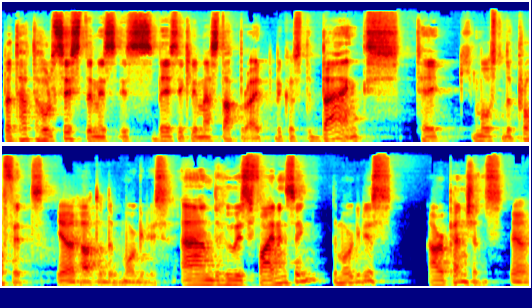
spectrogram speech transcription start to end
But that whole system is is basically messed up, right? Because the banks take most of the profit Yeah. out of the mortgages. And who is financing the mortgages? Our pensions. Yeah.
